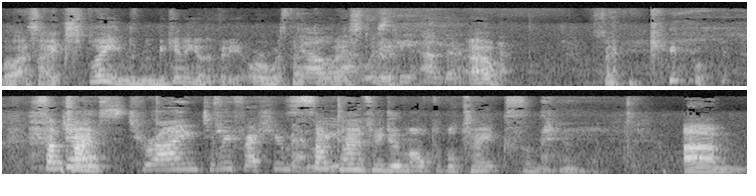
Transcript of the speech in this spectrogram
Well, as I explained in the beginning of the video, or was that no, the last? that was video? the other. Oh, thank you. Sometimes Just trying to refresh your memory. Sometimes we do multiple takes. And, um,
